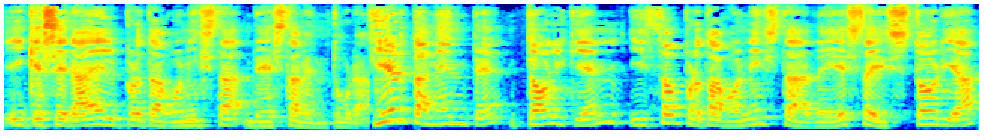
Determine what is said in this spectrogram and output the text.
y que será el protagonista de esta aventura. Ciertamente, Tolkien hizo protagonista de esta historia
